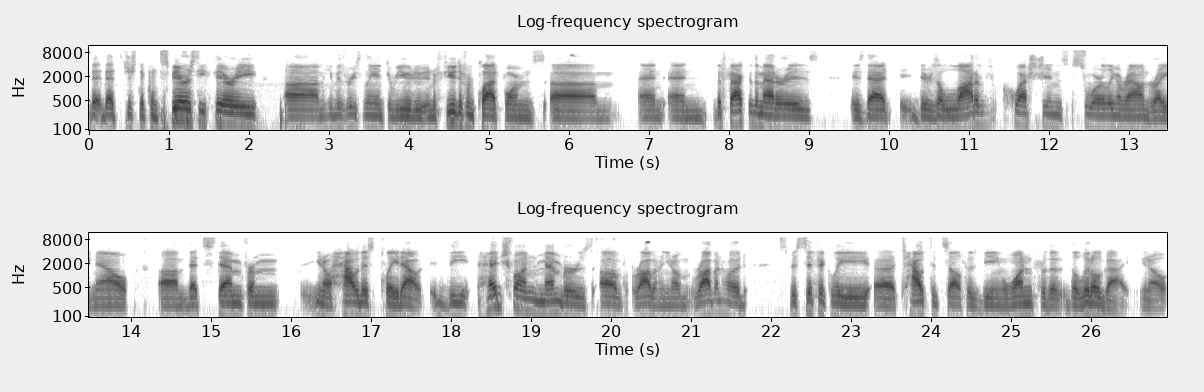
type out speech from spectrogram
that that's just a conspiracy theory. Um, he was recently interviewed in a few different platforms, um, and and the fact of the matter is is that there's a lot of questions swirling around right now um, that stem from you know how this played out. The hedge fund members of Robinhood, you know, Robinhood specifically uh, touts itself as being one for the the little guy. You know,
